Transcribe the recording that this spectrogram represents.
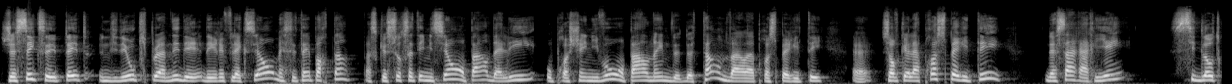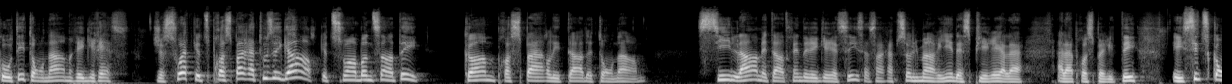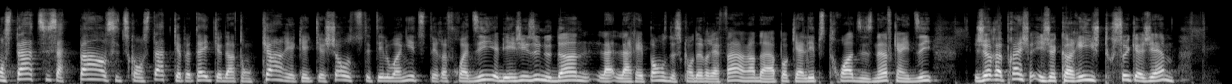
je sais que c'est peut-être une vidéo qui peut amener des, réflexions, mais c'est important parce que sur cette émission, on parle d'aller au prochain niveau, on parle même de, tendre vers la prospérité. Euh, sauf que la prospérité ne sert à rien si de l'autre côté, ton âme régresse. Je souhaite que tu prospères à tous égards, que tu sois en bonne santé, comme prospère l'état de ton âme. Si l'âme est en train de régresser, ça sert absolument à rien d'aspirer à la, à la prospérité. Et si tu constates, si ça te parle, si tu constates que peut-être que dans ton cœur, il y a quelque chose, tu t'es éloigné, tu t'es refroidi, eh bien, Jésus nous donne la, réponse de ce qu'on devrait faire hein, dans Apocalypse 3, 19, quand il dit, je reprends et je corrige tous ceux que j'aime.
